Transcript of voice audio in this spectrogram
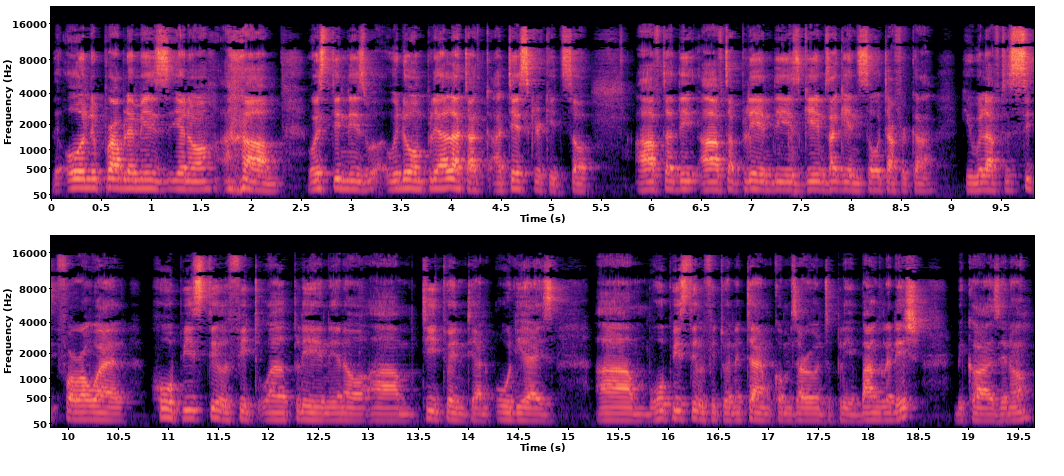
The only problem is, you know, um, West Indies, we don't play a lot of, of test cricket. So, after the after playing these games against South Africa, he will have to sit for a while. Hope he's still fit while playing, you know, um, T20 and ODIs. Um, hope he's still fit when the time comes around to play Bangladesh because, you know,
